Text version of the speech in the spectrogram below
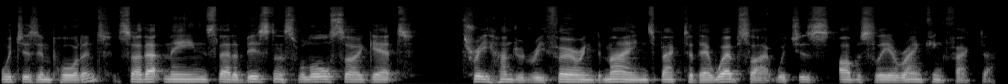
which is important. So that means that a business will also get 300 referring domains back to their website, which is obviously a ranking factor.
